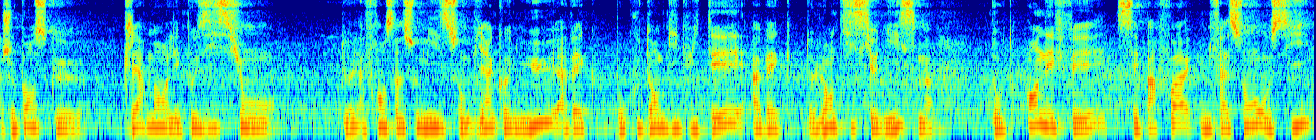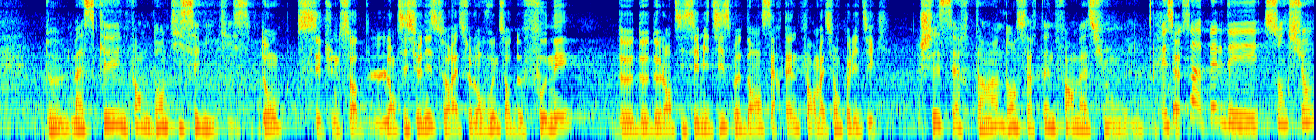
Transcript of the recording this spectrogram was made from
Je pense que clairement, les positions de la France insoumise sont bien connues, avec beaucoup d'ambiguïté, avec de l'antisionisme, dont en effet, c'est parfois une façon aussi de masquer une forme d'antisémitisme. Donc, c'est une sorte, l'antisionisme serait selon vous une sorte de fauné de, de, de l'antisémitisme dans certaines formations politiques chez certains, dans certaines formations, oui. Est-ce que ça appelle des sanctions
